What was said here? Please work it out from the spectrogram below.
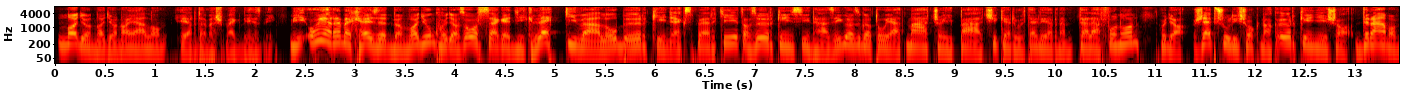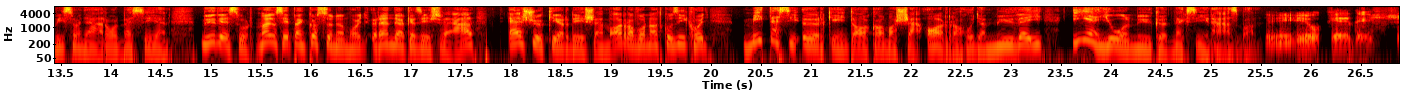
nagyon-nagyon ajánlom, érdemes megnézni. Mi olyan remek helyzetben vagyunk, hogy az ország egyik legkiválóbb őrkény expertjét, az őrkény színház igazgatóját, Mácsai Pál sikerült elérnem telefonon, hogy a zsebsulisoknak őrkény és a dráma viszonyáról beszéljen. Művész úr, nagyon szépen köszönöm, hogy rendelkezésre áll. Első kérdésem arra vonatkozik, hogy mi teszi őrkényt alkalmassá arra, hogy a művei ilyen jól működnek színházban? Jó kérdés.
